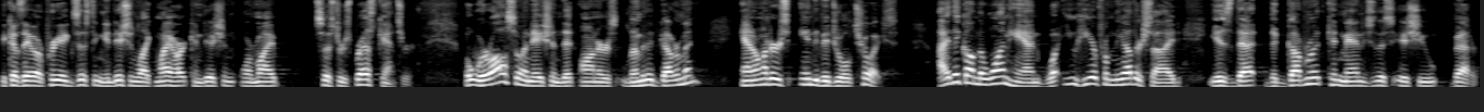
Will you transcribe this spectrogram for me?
because they have a pre-existing condition like my heart condition or my sister's breast cancer. But we're also a nation that honors limited government and honors individual choice. I think on the one hand, what you hear from the other side is that the government can manage this issue better.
